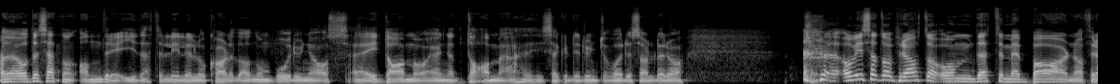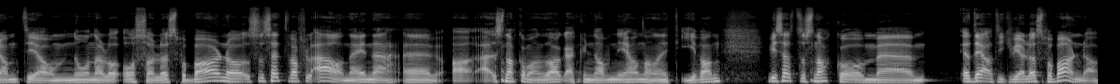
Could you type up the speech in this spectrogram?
Eh, Og det sitter noen andre i dette lille lokalet. da Noen bor unna oss. Eh, Ei dame og ei anna dame, sikkert rundt vår alder. Og og vi satt og prata om dette med barn og framtida, om noen av oss har lyst på barn. Og så sitter i hvert fall jeg og den ene. Eh, snakka med han i dag, jeg kunne navnet han, han het Ivan. Vi satt og snakker om eh, det at ikke vi har lyst på barn, da.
